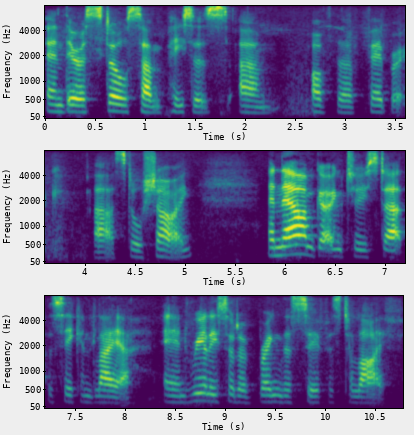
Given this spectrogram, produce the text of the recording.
and there are still some pieces um, of the fabric uh, still showing. And now I'm going to start the second layer and really sort of bring this surface to life.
